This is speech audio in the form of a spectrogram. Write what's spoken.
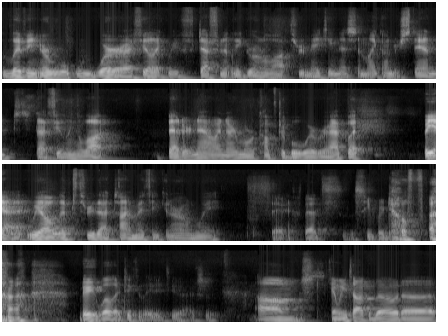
living, or we were. I feel like we've definitely grown a lot through making this and like understand that feeling a lot better now and are more comfortable where we're at. But but yeah, we all lived through that time. I think in our own way. Sick. That's super dope. Very well articulated too, actually. Um, can we talk about uh,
